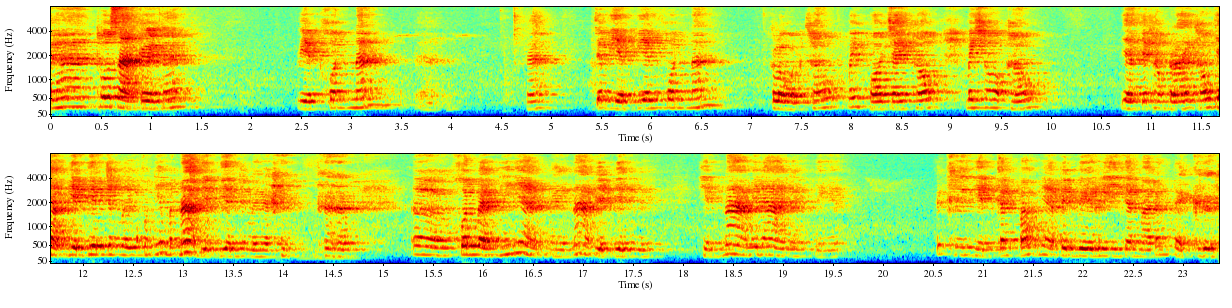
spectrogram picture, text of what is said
นะโทสะเกิดนะเกลียดคนนั้นนะจะเบียดเบียนคนนั้น โกรธเขาไม่พอใจเขาไม่ชอบเขาอยากจะทำร้ายเขาอยากเบียดเบียนจังเลยคนนี้มันน่าเบียดเบียนจังเลยอะ เออคนแบบนี้เนี่ยแหมน่าเบียดเบียนจังเลย เห็นหน้าไม่ได้เลยอย่างเงี้ย ก็คือเห็นกันปั๊บเนี่ยเป็นเวรีกันมาตั้งแต่เกิด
